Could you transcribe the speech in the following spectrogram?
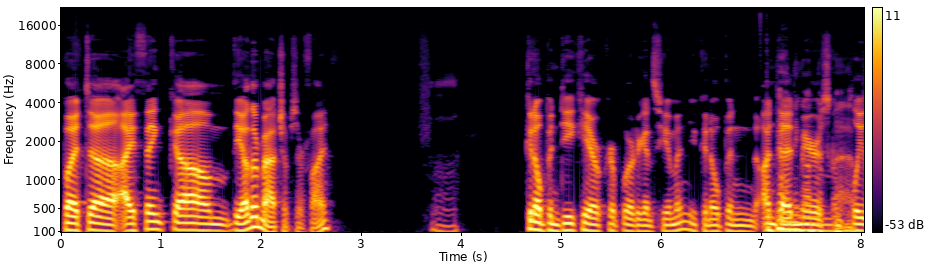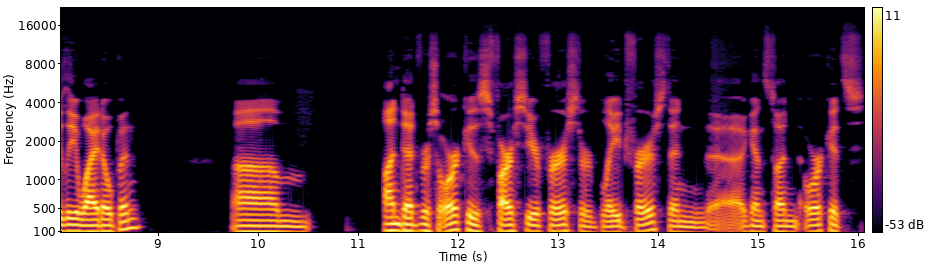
But uh, I think um, the other matchups are fine. Hmm. You can open DK or Cryptlord against human. You can open Undead Depending on Mirrors completely wide open. Um, Undead versus Orc is Farseer first or Blade first, and uh, against un- Orc it's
